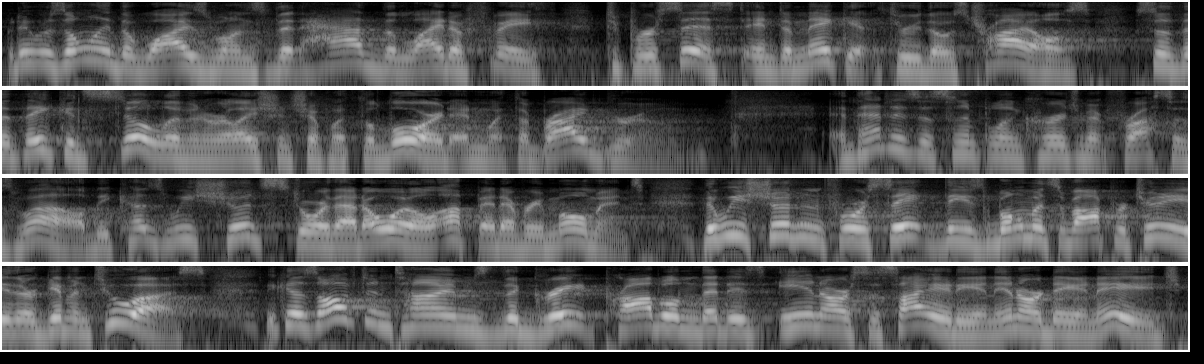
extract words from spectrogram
But it was only the wise ones that had the light of faith to persist and to make it through those trials so that they could still live in relationship with the Lord and with the bridegroom. And that is a simple encouragement for us as well, because we should store that oil up at every moment. That we shouldn't forsake these moments of opportunity that are given to us. Because oftentimes, the great problem that is in our society and in our day and age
